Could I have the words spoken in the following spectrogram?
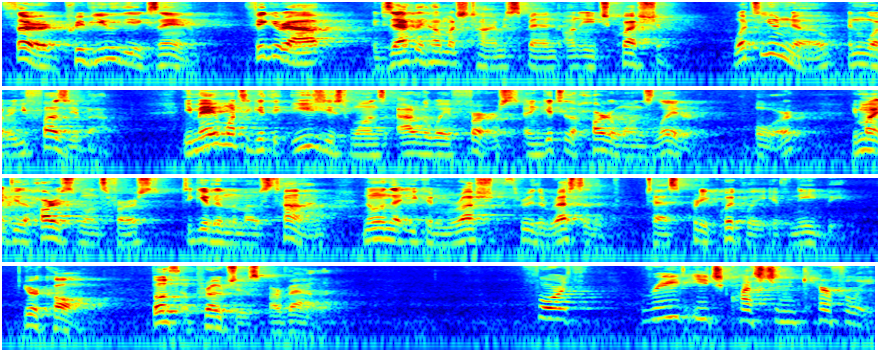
Third, preview the exam. Figure out exactly how much time to spend on each question. What do you know and what are you fuzzy about? You may want to get the easiest ones out of the way first and get to the harder ones later. Or you might do the hardest ones first to give them the most time, knowing that you can rush through the rest of the test pretty quickly if need be. Your call. Both approaches are valid. Fourth, read each question carefully.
